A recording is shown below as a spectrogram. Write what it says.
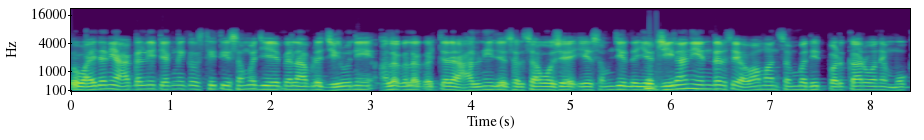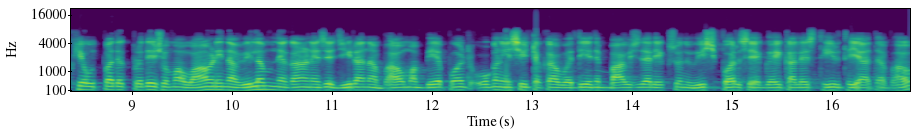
તો વાયદાની આગળની ટેકનિકલ સ્થિતિ સમજીએ, પહેલાં આપણે જીરુની અલગ અલગ અત્યારે હાલની જે ચર્ચાઓ છે, એ સમજી લઈએ. જીરાની અંદર છે, હવામાન સંબંધિત પડકારો અને મુખ્ય ઉત્પાદક પ્રદેશોમાં વાવણીના વિલંબને કારણે છે, જીરાના ભાવમાં બે પોઈન્ટ ઓગણએંસી ટકા વધી અને બાવીસ હજાર એકસો વીસ પર છે, ગઈકાલે સ્થિર થયા હતા ભાવ.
